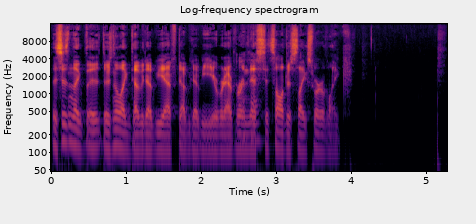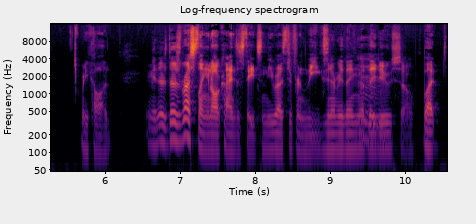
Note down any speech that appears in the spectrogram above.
this isn't like, the, there's no like WWF, WWE or whatever in this. It's all just like sort of like, what do you call it? I mean, there's there's wrestling in all kinds of states in the U.S., different leagues and everything that they Mm. do. So, but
